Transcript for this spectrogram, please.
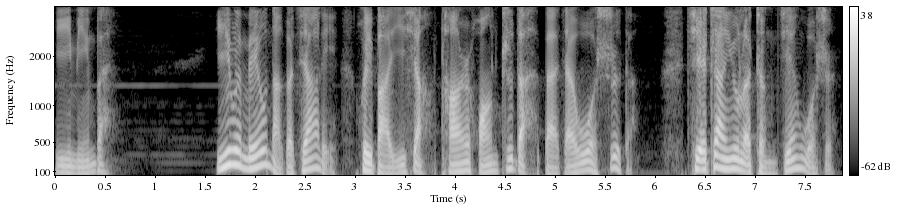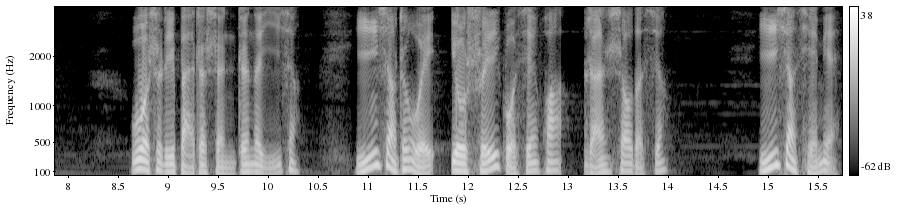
已明白。因为没有哪个家里会把遗像堂而皇之的摆在卧室的，且占用了整间卧室。卧室里摆着沈真的遗像，遗像周围有水果鲜花燃烧的香，遗像前面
